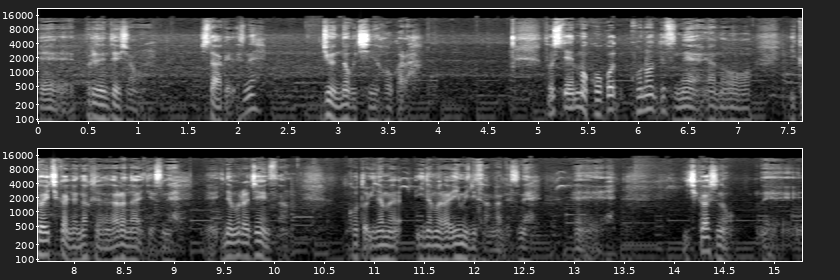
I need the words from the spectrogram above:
えー、プレゼンテーションしたわけですね。純野口の方から。そしてもうこここのですねあの伊川市川にはなくてはならないですね、え稲村ジェーンさん。こと稲村稲村エミリさんがですね、えー、市川市の、え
